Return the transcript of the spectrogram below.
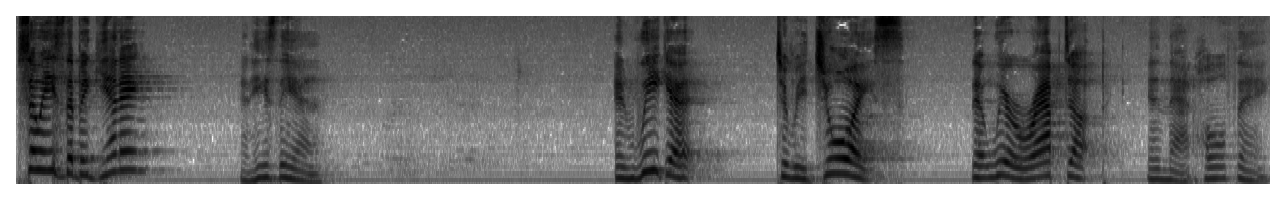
So he's the beginning and he's the end. And we get to rejoice that we're wrapped up in that whole thing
